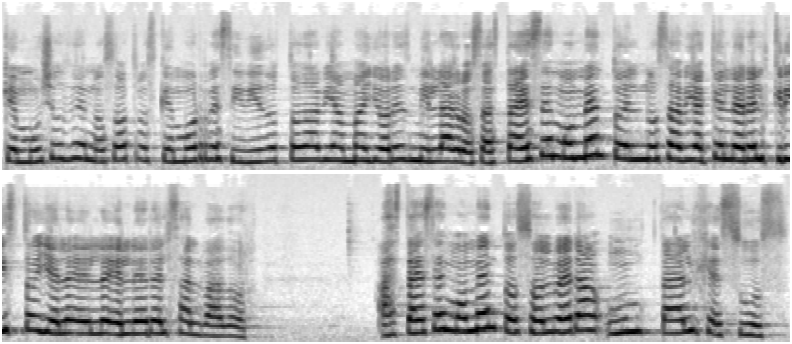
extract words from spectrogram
que muchos de nosotros que hemos recibido todavía mayores milagros. Hasta ese momento él no sabía que él era el Cristo y él, era el Salvador. Hasta ese momento solo era un tal Jesús.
